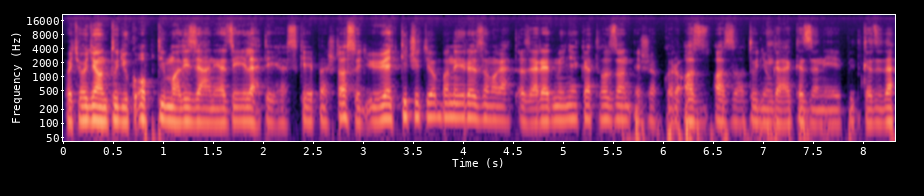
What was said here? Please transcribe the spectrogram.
hogy hogyan tudjuk optimalizálni az életéhez képest. Az, hogy ő egy kicsit jobban érezze magát, az eredményeket hozzon, és akkor az, azzal tudjunk elkezdeni építkezni. De,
